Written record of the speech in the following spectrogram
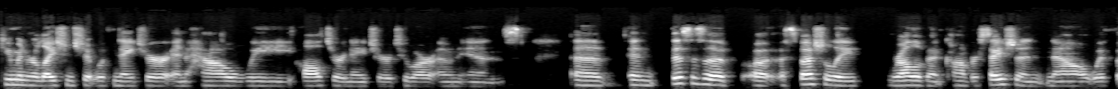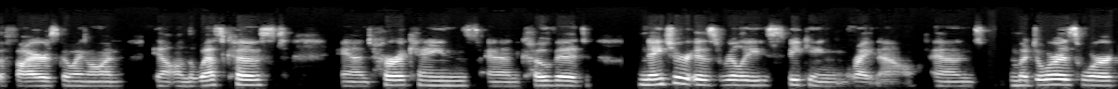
human relationship with nature and how we alter nature to our own ends. Uh, and this is a, a especially relevant conversation now with the fires going on you know, on the West Coast and hurricanes and COVID. Nature is really speaking right now. And Medora's work,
